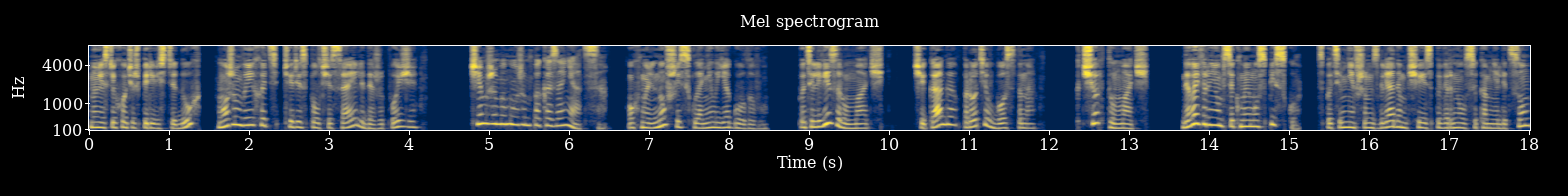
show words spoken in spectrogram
Но если хочешь перевести дух, можем выехать через полчаса или даже позже. Чем же мы можем пока заняться?» Ухмыльнувшись, склонил я голову. «По телевизору матч. Чикаго против Бостона. К черту матч. Давай вернемся к моему списку. С потемневшим взглядом Чейз повернулся ко мне лицом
